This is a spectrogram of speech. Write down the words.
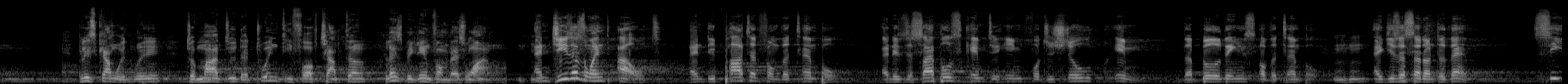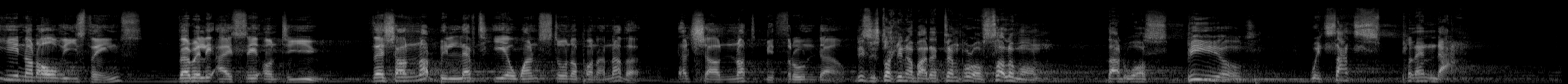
Please come with me to Matthew, the 24th chapter. Let's begin from verse 1. And Jesus went out and departed from the temple, and his disciples came to him for to show him the buildings of the temple. Mm-hmm. And Jesus said unto them, See ye not all these things? Verily I say unto you, there shall not be left here one stone upon another that shall not be thrown down. This is talking about the temple of Solomon that was built with such splendor,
